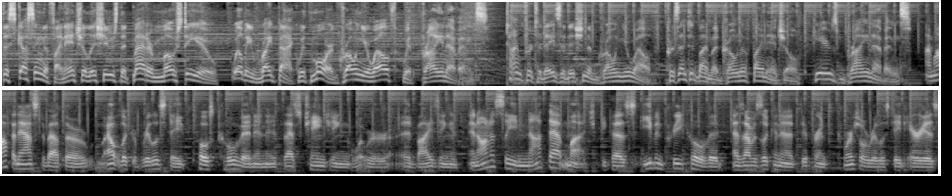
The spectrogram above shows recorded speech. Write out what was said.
Discussing the financial issues that matter most to you. We'll be right back with more Growing Your Wealth with Brian Evans. Time for today's edition of Growing Your Wealth, presented by Madrona Financial. Here's Brian Evans. I'm often asked about the outlook of real estate post COVID and if that's changing what we're advising. And, honestly, not that much because even pre COVID, as I was looking at different commercial real estate areas,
